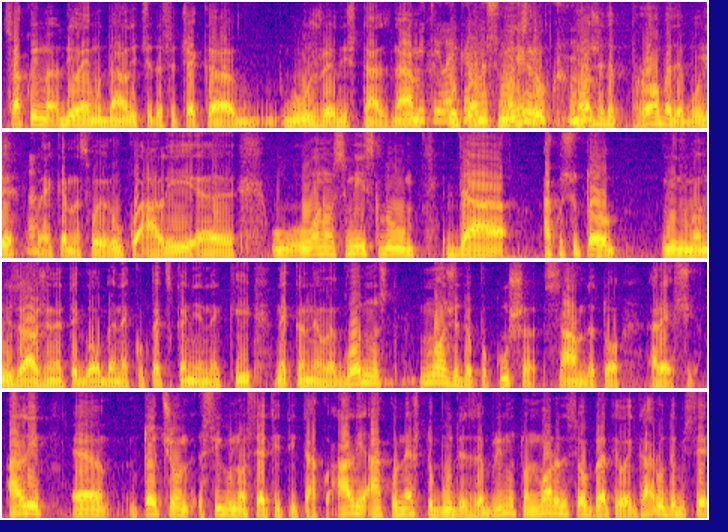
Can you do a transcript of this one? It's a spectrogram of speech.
Svako ima dilemu da li će da se čeka guže ili šta znam. u tom smislu može da proba da bude lekar na svoju ruku, ali e, u, u onom smislu da ako su to minimalno izražene te gobe, neko peckanje, neki, neka nelagodnost, može da pokuša sam da to reši. Ali E, to će on sigurno osjetiti tako. Ali ako nešto bude zabrinut, on mora da se obrati lekaru da bi se,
